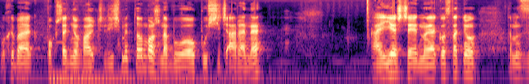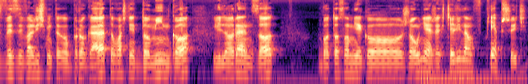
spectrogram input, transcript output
Bo chyba jak poprzednio walczyliśmy, to można było opuścić arenę. A i jeszcze jedno, jak ostatnio tam zwyzywaliśmy tego Brogara, to właśnie Domingo i Lorenzo, bo to są jego żołnierze, chcieli nam wpieprzyć,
